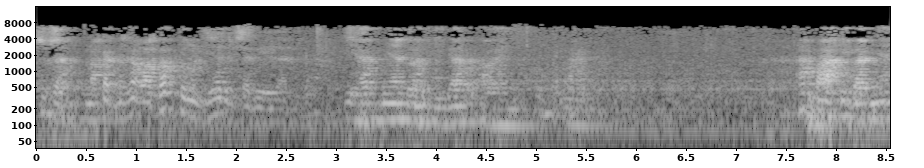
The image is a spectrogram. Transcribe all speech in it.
Susah. Maka dengan wakaf kemudian bisa bilang jihadnya telah tinggal oleh apa akibatnya?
